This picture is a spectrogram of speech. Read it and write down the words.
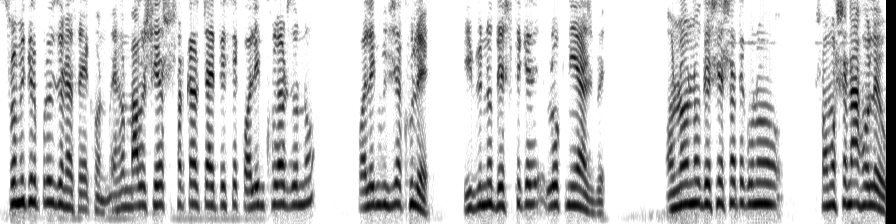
শ্রমিকের প্রয়োজন আছে এখন। এখন মালয়েশিয়া সরকার চাইতেছে কলিং খোলার জন্য। কলিং ভিসা খুলে বিভিন্ন দেশ থেকে লোক নিয়ে আসবে। অন্যান্য দেশের সাথে কোনো সমস্যা না হলেও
